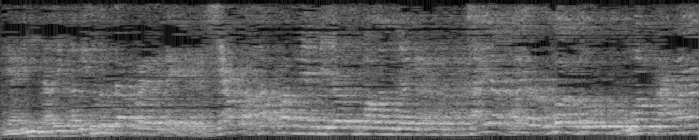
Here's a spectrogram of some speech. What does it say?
Ya ini tarik lagi sebentar Pak RT. Siapa satpam yang di jalan semalam jaga? Saya bayar uang loh, uang keamanan saya.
